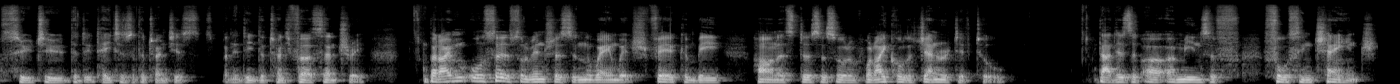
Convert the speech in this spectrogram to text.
through to the dictators of the 20th and indeed the 21st century. But I'm also sort of interested in the way in which fear can be harnessed as a sort of what I call a generative tool. That is a, a means of forcing change.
